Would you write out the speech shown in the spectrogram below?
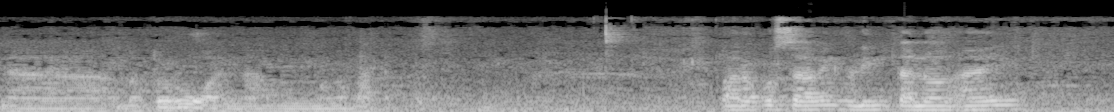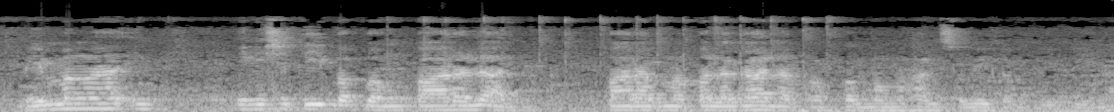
na maturuan ang mga bata. Para po sa aming huling tanong ay, may mga in- inisyatiba bang paaralan para mapalaganap ang pagmamahal sa wikang Pilipino?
